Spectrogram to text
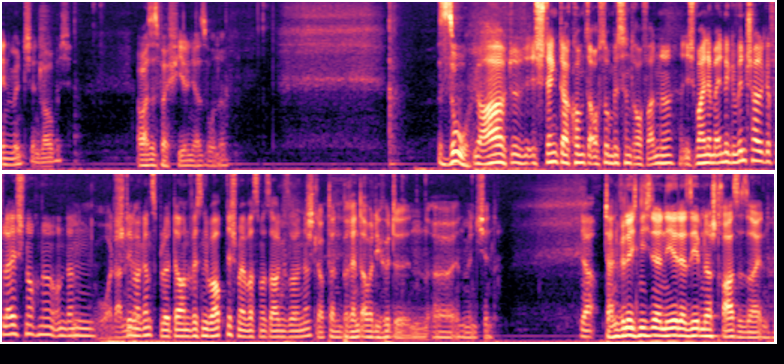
in München, glaube ich. Aber es ist bei vielen ja so, ne? So, Ja, ich denke, da kommt es auch so ein bisschen drauf an, ne? Ich meine, am Ende gewinnt Schalke vielleicht noch, ne? Und dann, Oh, dann- stehen wir ganz blöd da und wissen überhaupt nicht mehr, was wir sagen sollen, ne? ich glaube, dann brennt aber die Hütte in, äh, in München. Ja. Dann will ich nicht in der Nähe der Sebener Straße sein.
